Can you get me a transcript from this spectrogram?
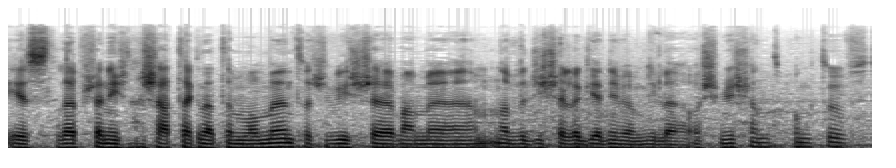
jest lepsza niż nasz atak na ten moment. Oczywiście mamy nawet dzisiaj Legia, nie wiem ile, 80 punktów.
